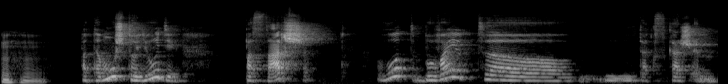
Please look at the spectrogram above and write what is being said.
Мгм. Потому что люди постарше, вот бывают, э, так скажем,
